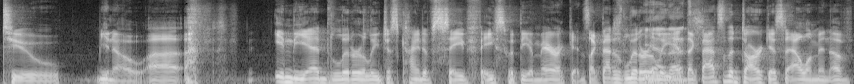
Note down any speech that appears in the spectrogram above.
to you know uh, in the end literally just kind of save face with the americans. Like that is literally Yeah, it. Like that's the darkest element of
